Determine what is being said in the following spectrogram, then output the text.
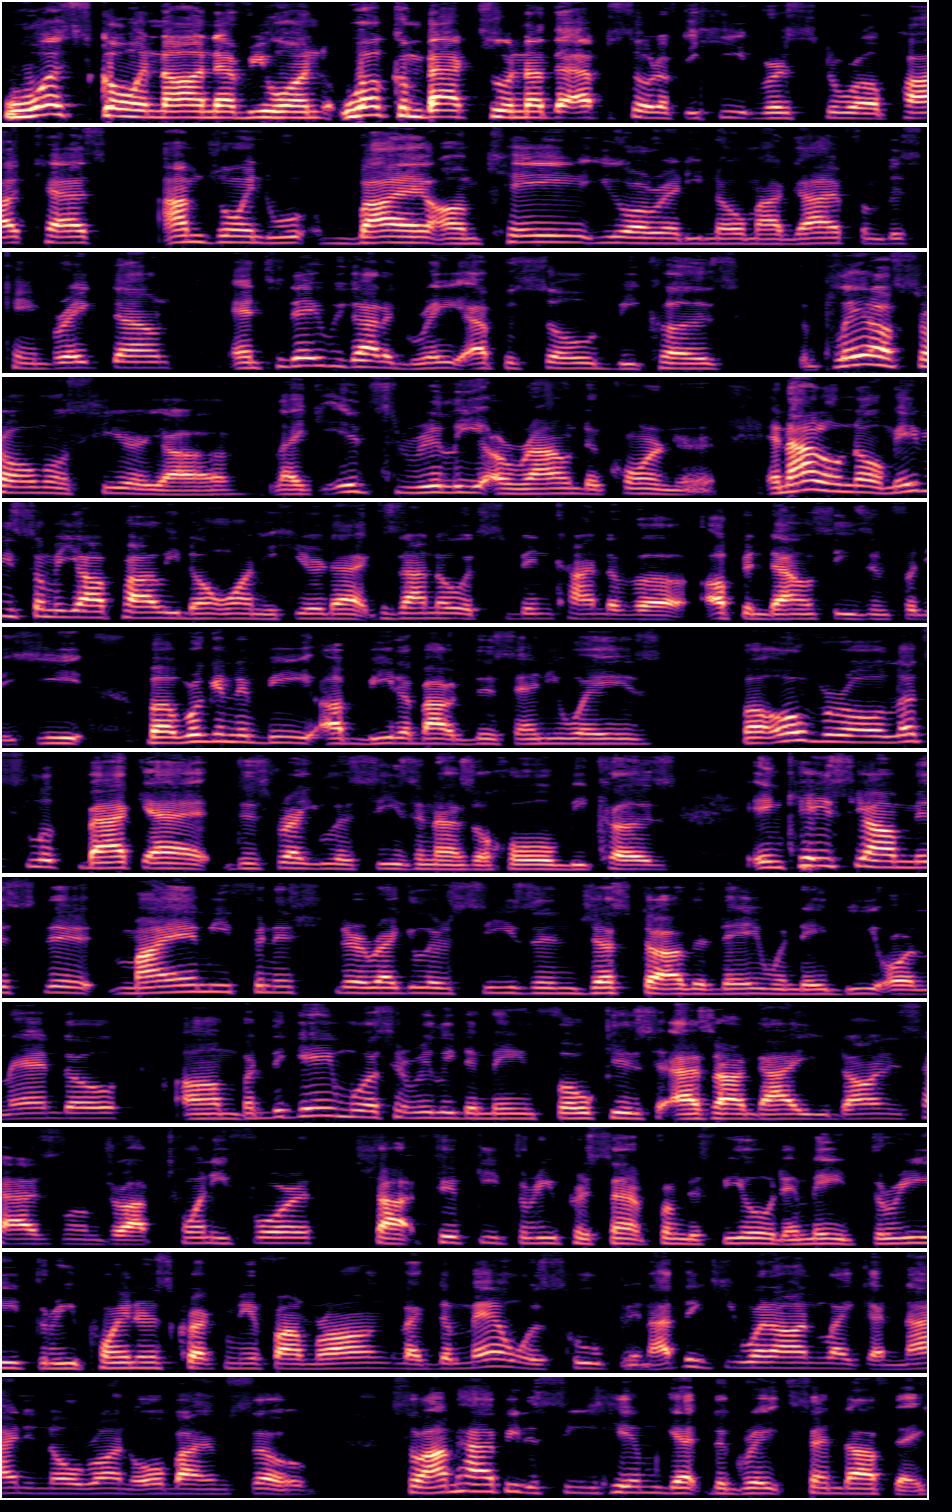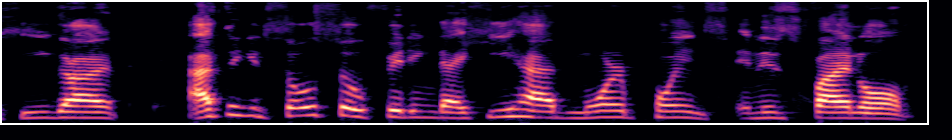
What's going on, everyone? Welcome back to another episode of the Heat vs. the World podcast. I'm joined by um Kay. You already know my guy from Biscayne Breakdown, and today we got a great episode because the playoffs are almost here, y'all. Like it's really around the corner, and I don't know. Maybe some of y'all probably don't want to hear that because I know it's been kind of a up and down season for the Heat, but we're gonna be upbeat about this anyways. But overall, let's look back at this regular season as a whole because, in case y'all missed it, Miami finished their regular season just the other day when they beat Orlando. Um, but the game wasn't really the main focus as our guy Udonis Haslem dropped 24, shot 53% from the field, and made three three pointers. Correct me if I'm wrong. Like the man was hooping. I think he went on like a 9 0 run all by himself. So I'm happy to see him get the great send off that he got. I think it's also fitting that he had more points in his final,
